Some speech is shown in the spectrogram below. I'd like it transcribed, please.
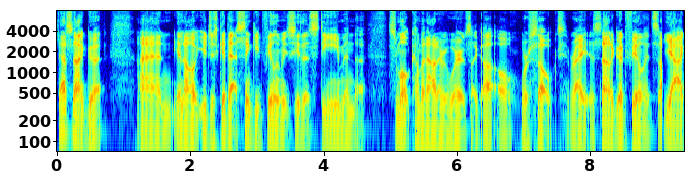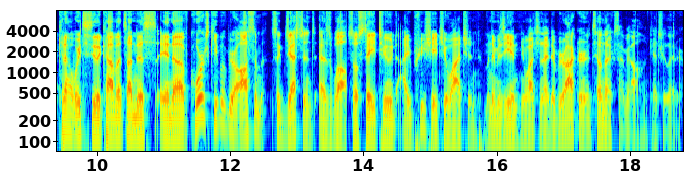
That's not good. And, you know, you just get that sinking feeling when you see the steam and the smoke coming out everywhere. It's like, uh oh, we're soaked, right? It's not a good feeling. So, yeah, I cannot wait to see the comments on this. And, uh, of course, keep up your awesome suggestions as well. So stay tuned. I appreciate you watching. My name is Ian. You're watching IWrocker. Until next time, y'all. Catch you later.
